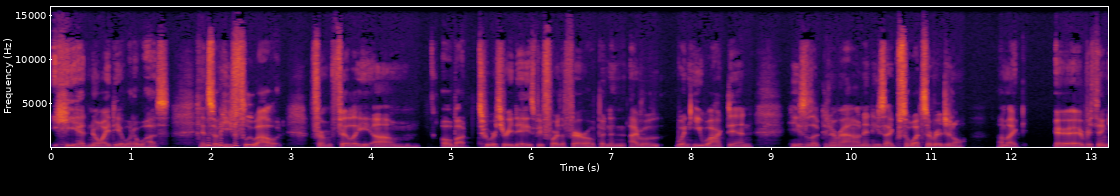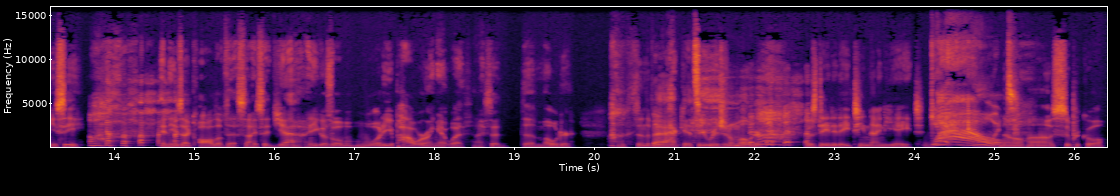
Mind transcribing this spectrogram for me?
he had no idea what it was. And so he flew out from Philly, um, oh, about two or three days before the fair opened. And I will, when he walked in, he's looking around and he's like, So what's original? I'm like, "E- Everything you see. and he's like, All of this. And I said, Yeah. And he goes, Well, what are you powering it with? I said, The motor. It's in the back. It's the original motor. It was dated 1898. Wow. Out. No, uh, it was super cool.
